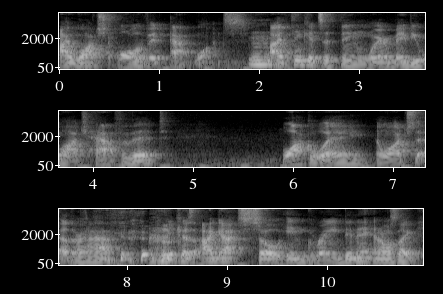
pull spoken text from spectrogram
I watched all of it at once. I think it's a thing where maybe watch half of it, walk away, and watch the other half because I got so ingrained in it and I was like,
